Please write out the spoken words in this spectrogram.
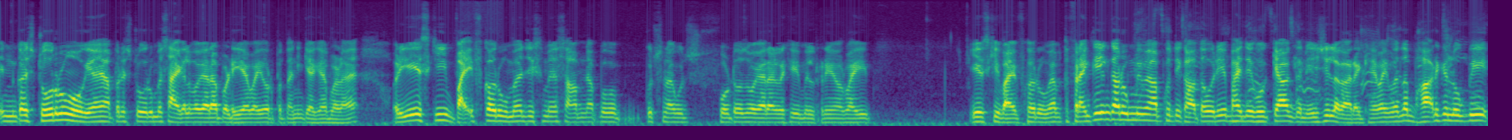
इनका स्टोर रूम हो गया यहाँ पर स्टोर रूम में साइकिल वगैरह पड़ी है भाई, और पता नहीं क्या क्या पड़ा है। और ये इसकी वाइफ का रूम है, जिसमें सामने आपको कुछ ना कुछ फ़ोटोज़ वगैरह रखी मिल रही हैं। और भाई ये इसकी वाइफ का रूम है। अब तो फ्रैंकलिन का रूम भी मैं आपको दिखाता हूँ और ये भाई देखो क्या गणेश जी लगा रखे हैं भाई। मतलब बाहर के लोग भी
